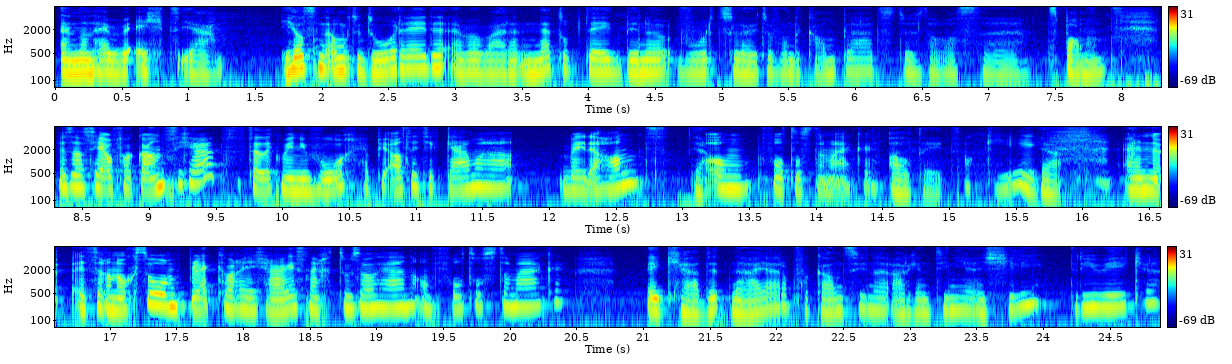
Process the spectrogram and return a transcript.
En dan hebben we echt ja, heel snel moeten doorrijden en we waren net op tijd binnen voor het sluiten van de kampplaats. Dus dat was eh, spannend. Dus als jij op vakantie gaat, stel ik mij nu voor, heb je altijd je camera bij de hand Ja. om foto's te maken. Altijd. Oké. Ja. En is er nog zo'n plek waar je graag eens naartoe zou gaan om foto's te maken? Ik ga dit najaar op vakantie naar Argentinië en Chili, drie weken.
